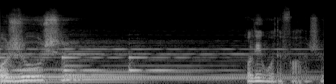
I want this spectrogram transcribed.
我是巫师，我练我的法术，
